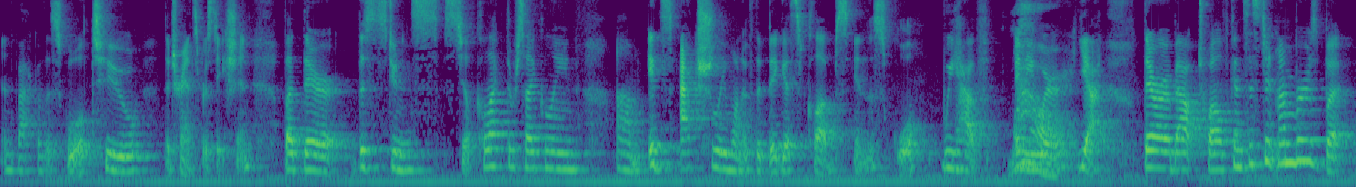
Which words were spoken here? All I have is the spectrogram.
in the back of the school to the transfer station. But there, the students still collect the recycling. Um, it's actually one of the biggest clubs in the school. We have wow. anywhere, yeah. There are about 12 consistent members, but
